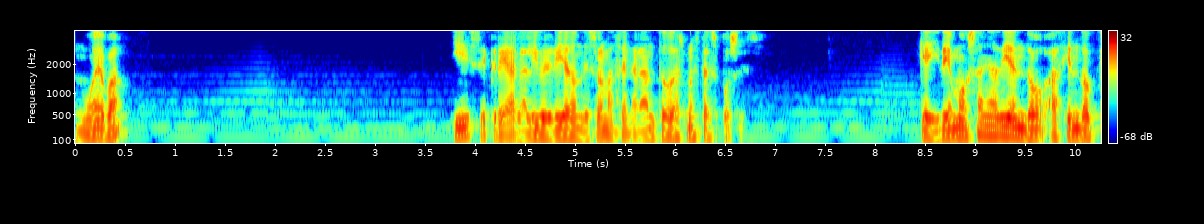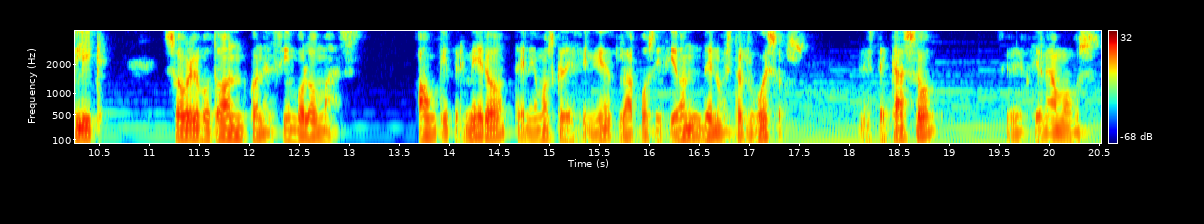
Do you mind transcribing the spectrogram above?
Nueva y se crea la librería donde se almacenarán todas nuestras poses, que iremos añadiendo haciendo clic sobre el botón con el símbolo más, aunque primero tenemos que definir la posición de nuestros huesos. En este caso, seleccionamos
